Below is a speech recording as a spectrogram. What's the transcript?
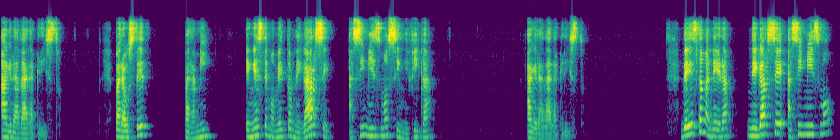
agradar a Cristo. Para usted, para mí, en este momento negarse a sí mismo significa agradar a Cristo. De esta manera, negarse a sí mismo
